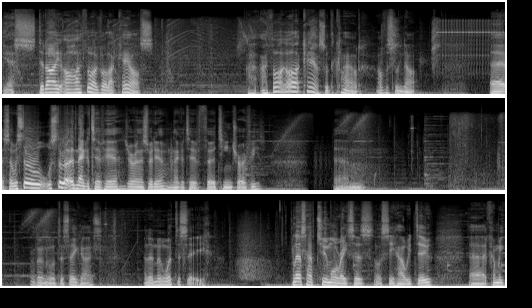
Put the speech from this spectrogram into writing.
Yes. Did I? Oh, I thought I got that chaos. I, I thought I got that chaos with the cloud. Obviously not. Uh, so we're still we're still at a negative here during this video. Negative 13 trophies. Um, I don't know what to say, guys. I don't know what to say. Let's have two more races. Let's see how we do. Uh, can we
